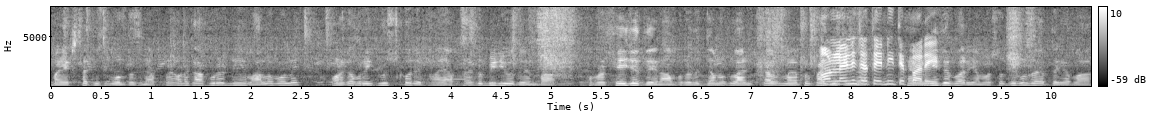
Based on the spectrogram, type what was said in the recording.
বা এক্সট্রা কিছু বলতেছি না। আপনার অনেক আপুরের নিয়ে ভালো বলে অনেক আপুর রিকোয়েস্ট করে ভাই আপনারা একটু ভিডিও দেন বা আপনারা পেজে দেন আমাদের যে আমরা line- কাল- মানে অনলাইনে। যাতে নিতে হ্যাঁ, পারে। নিতে পারি আমরা সব যে কোনো জায়গা থেকে বা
